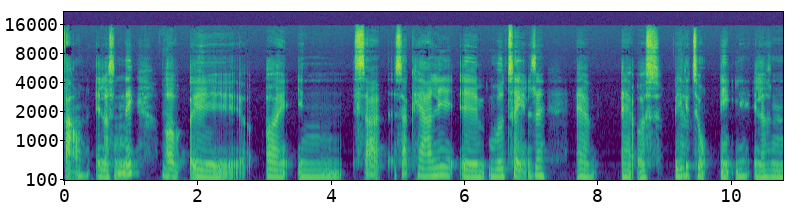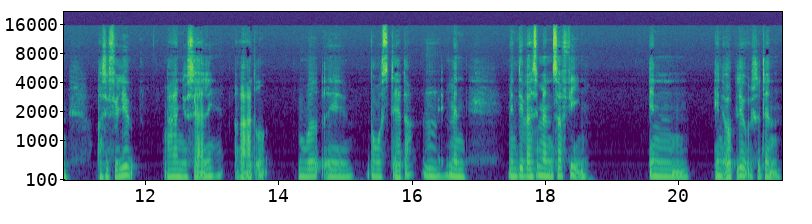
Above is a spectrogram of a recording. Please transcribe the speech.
favn, eller sådan, ikke? Ja. Og, øh, og en så, så kærlig øh, modtagelse af, af os begge Ja. to, egentlig. Eller sådan, og selvfølgelig var han jo særlig rettet mod øh, vores datter, Mm. men, men det var simpelthen så fin en, en oplevelse, den.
